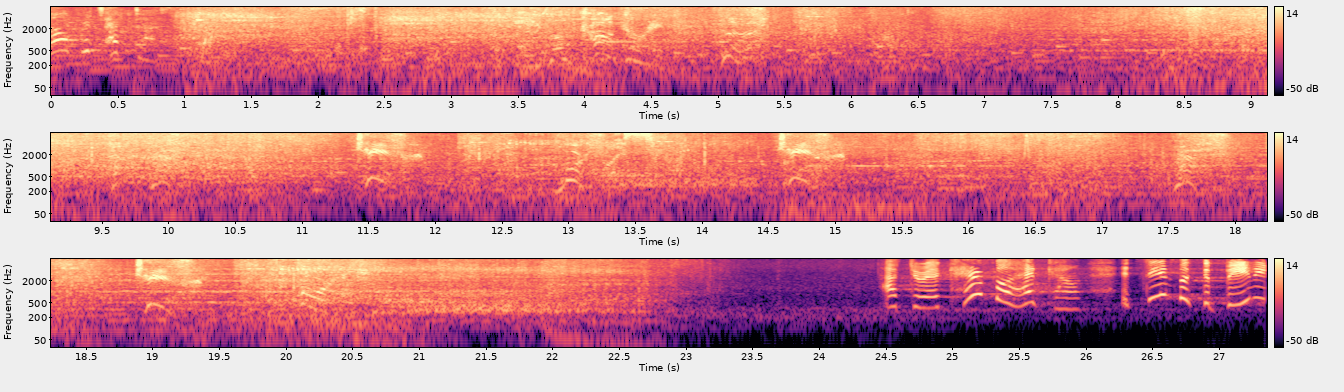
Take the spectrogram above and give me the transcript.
I'll protect us. Evil conquering! A careful head count, it seems like the baby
